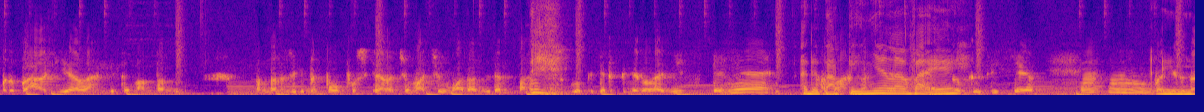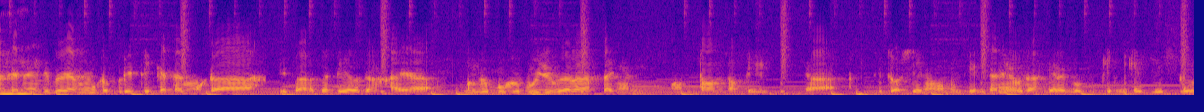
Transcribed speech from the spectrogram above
berbahagia lah gitu nonton nonton the Popo secara cuma-cuma tapi kan pas gue pikir-pikir lagi kayaknya Ada tapinya lah, Pak, ya. udah beli tiket Mm-mm, bagi Iya. kasihannya juga yang udah beli tiket yang udah ibaratnya dia udah kayak menggebu-gebu juga lah pengen nonton tapi ya situasi yang memungkinkan ya udah akhirnya gue bikin kayak gitu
